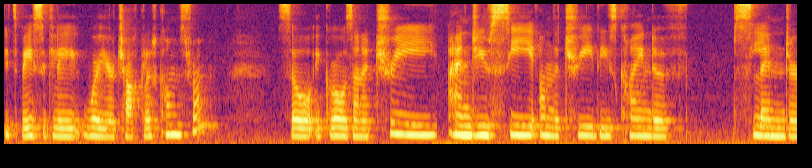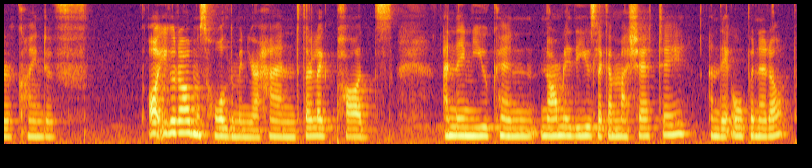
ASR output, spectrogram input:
it's basically where your chocolate comes from. So it grows on a tree, and you see on the tree these kind of slender, kind of, oh, you could almost hold them in your hand. They're like pods. And then you can, normally they use like a machete and they open it up.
